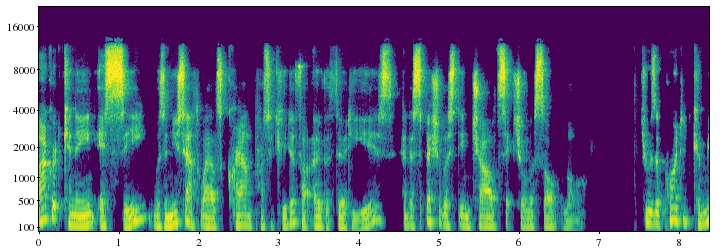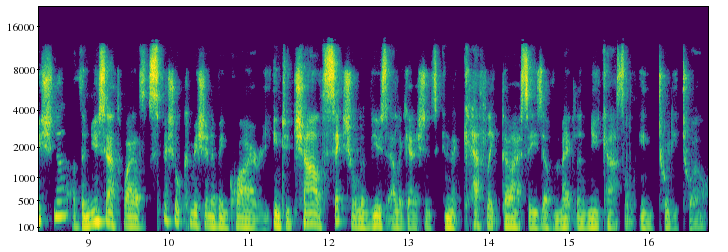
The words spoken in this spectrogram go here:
Margaret Cunneen SC was a New South Wales Crown prosecutor for over 30 years and a specialist in child sexual assault law. She was appointed Commissioner of the New South Wales Special Commission of Inquiry into child sexual abuse allegations in the Catholic Diocese of Maitland Newcastle in 2012.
